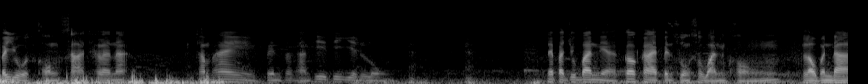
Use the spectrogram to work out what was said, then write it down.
ประโยชน์ของสาธารณะทำให้เป็นสถานที่ที่เย็นลง ในปัจจุบันเนี่ยก็กลายเป็นสวงสวรรค์ของเหล่าบรรดา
